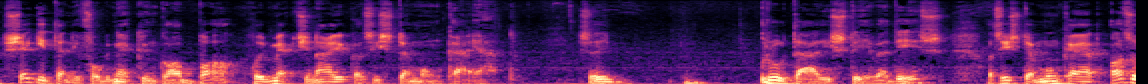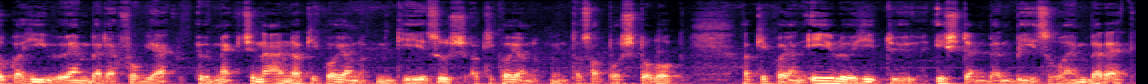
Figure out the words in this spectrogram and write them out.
segíteni fog nekünk abba, hogy megcsináljuk az Isten munkáját. És ez egy brutális tévedés. Az Isten munkáját azok a hívő emberek fogják megcsinálni, akik olyanok, mint Jézus, akik olyanok, mint az apostolok, akik olyan élőhitű, Istenben bízó emberek,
